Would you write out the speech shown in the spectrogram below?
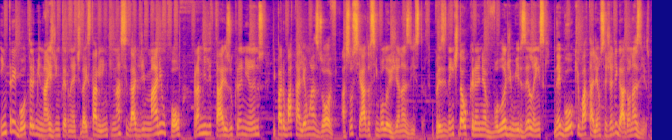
entregou terminais de internet da Starlink na cidade de Mariupol para militares ucranianos e para o batalhão Azov, associado à simbologia nazista. O presidente da Ucrânia, Volodymyr Zelensky, negou que o batalhão seja ligado ao nazismo.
